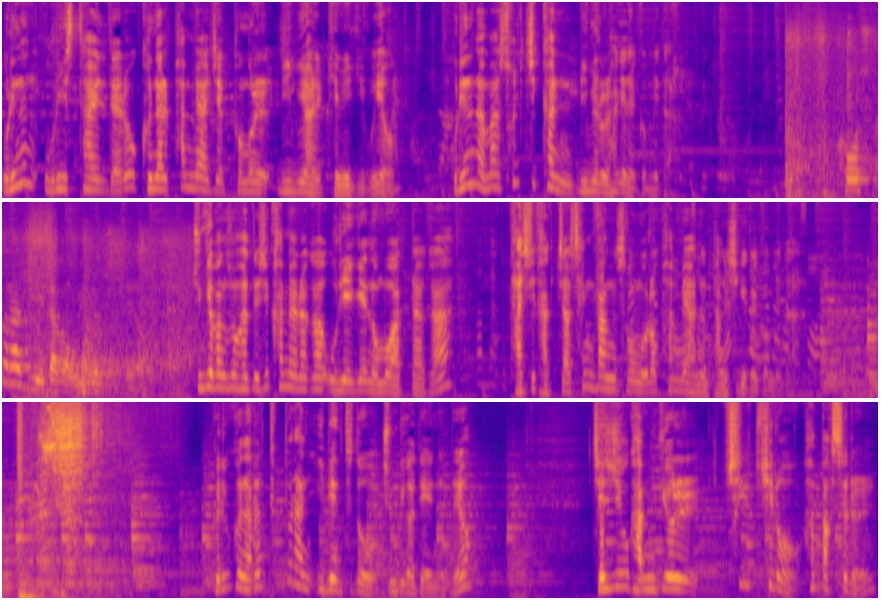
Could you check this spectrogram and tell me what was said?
우리는 우리 스타일대로 그날 판매할 제품을 리뷰할 계획이고요. 우리는 아마 솔직한 리뷰를 하게 될 겁니다. 그 숟가락 위에다가 올려주세요. 중계방송 하듯이 카메라가 우리에게 넘어왔다가 다시 각자 생방송으로 판매하는 방식이 될 겁니다. 그리고 그날은 특별한 이벤트도 준비가 되어 있는데요. 제주 감귤 7kg 한 박스를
